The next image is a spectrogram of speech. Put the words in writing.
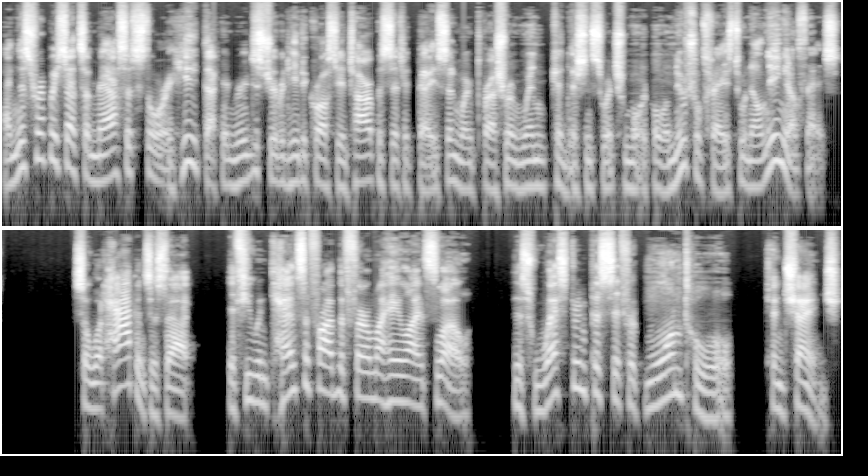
And this represents a massive store of heat that can redistribute heat across the entire Pacific basin when pressure and wind conditions switch from what we call a neutral phase to an El Nino phase. So what happens is that if you intensify the thermohaline flow, this Western Pacific warm pool can change.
